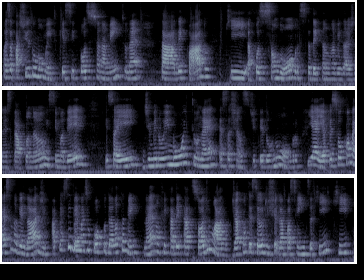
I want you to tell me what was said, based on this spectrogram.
mas a partir do momento que esse posicionamento, né, tá adequado, que a posição do ombro, você está deitando na verdade na escápula não em cima dele, isso aí diminui muito, né, essa chance de ter dor no ombro. E aí a pessoa começa, na verdade, a perceber mais o corpo dela também, né, não ficar deitado só de um lado. Já aconteceu de chegar pacientes aqui que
